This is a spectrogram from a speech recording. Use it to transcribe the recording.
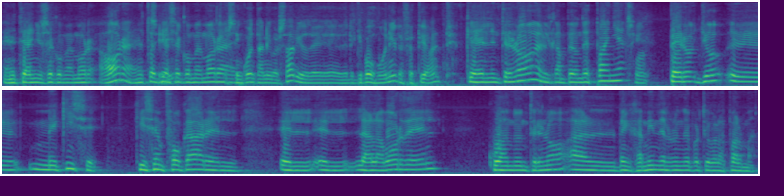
En este año se conmemora, ahora, en estos Sí, días se conmemora el 50 aniversario de- del equipo juvenil, efectivamente. que él entrenó, el campeón de España, pero yo me quise, quise enfocar el- el- el- la labor de él cuando entrenó al Benjamín de la Unión Deportiva Las Palmas.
